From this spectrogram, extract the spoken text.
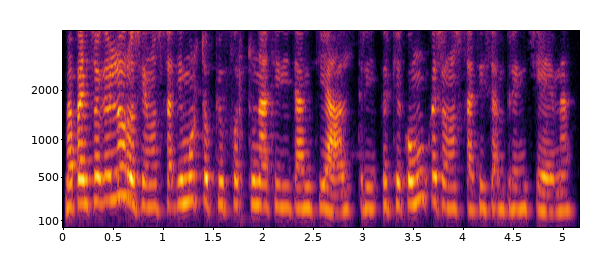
ma penso che loro siano stati molto più fortunati di tanti altri, perché comunque sono stati sempre insieme.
